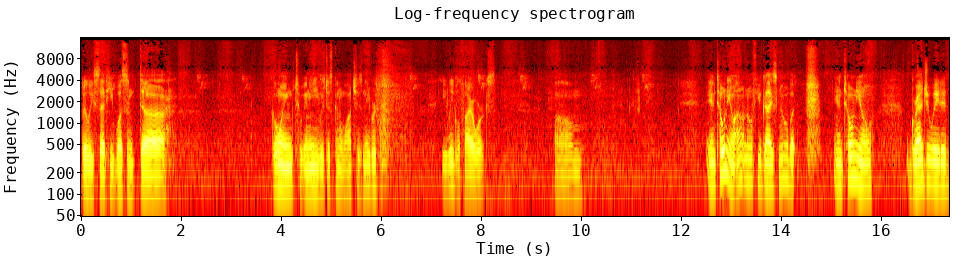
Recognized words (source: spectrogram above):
Billy said he wasn't uh, going to any, he was just going to watch his neighbor's illegal fireworks. Um, Antonio, I don't know if you guys know, but Antonio graduated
